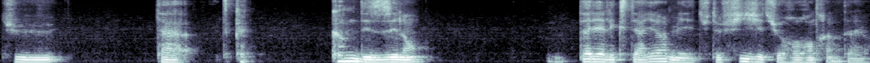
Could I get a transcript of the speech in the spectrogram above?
Tu as, comme des élans d'aller à l'extérieur, mais tu te figes et tu re-rentres à l'intérieur.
